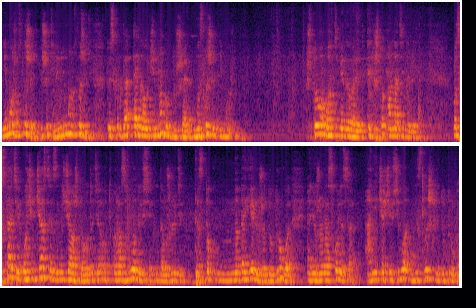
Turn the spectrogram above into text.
Не можем слышать, пишите, мы не можем слышать. То есть когда эго очень много в душе, мы слышать не можем. Что он тебе говорит или что она тебе говорит. Вот, кстати, очень часто я замечал, что вот эти вот разводы все, когда уже люди столько надоели уже друг другу, они уже расходятся, они чаще всего не слышали друг друга.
